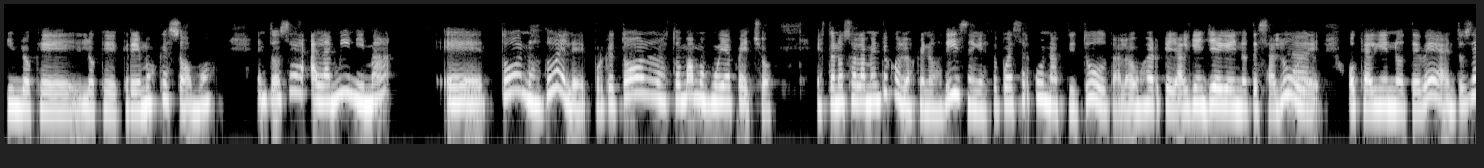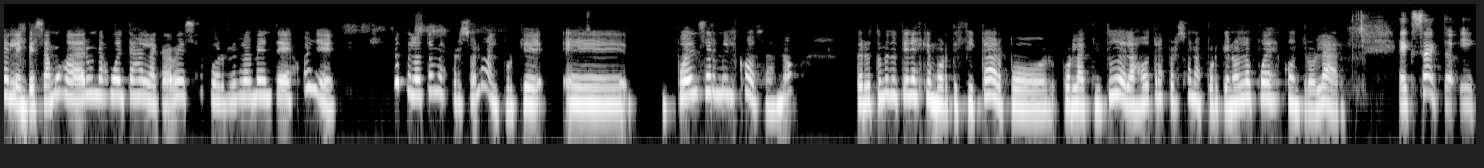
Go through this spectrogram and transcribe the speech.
y lo que, lo que creemos que somos. Entonces, a la mínima, eh, todo nos duele, porque todos nos tomamos muy a pecho. Esto no solamente con los que nos dicen, esto puede ser con una actitud, a la mujer que alguien llegue y no te salude o que alguien no te vea. Entonces le empezamos a dar unas vueltas a la cabeza, porque realmente es, oye, no te lo tomes personal, porque eh, pueden ser mil cosas, ¿no? Pero tú no te tienes que mortificar por, por la actitud de las otras personas porque no lo puedes controlar. Exacto, y,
